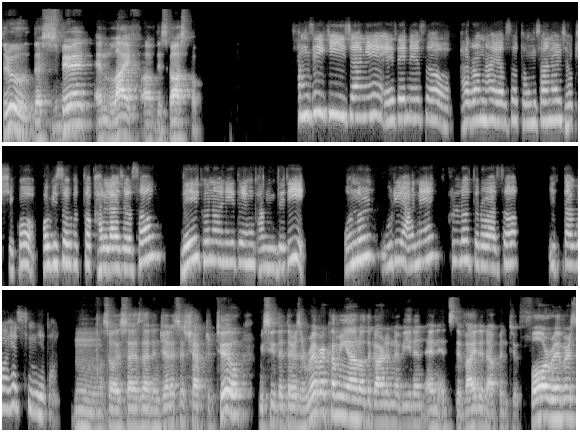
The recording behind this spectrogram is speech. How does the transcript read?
through the spirit and life of this gospel. 창세기 2장에 에덴에서 발원하여서 동산을 적시고 거기서부터 갈라져서 네 근원이 된 강들이 오늘 우리 안에 흘러 들어와서 있다고 했습니다. Mm, so it says that in Genesis chapter 2, we see that there's a river coming out of the Garden of Eden and it's divided up into four rivers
